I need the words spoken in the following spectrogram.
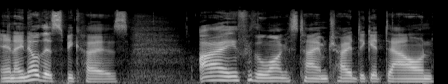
And I know this because I, for the longest time, tried to get down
